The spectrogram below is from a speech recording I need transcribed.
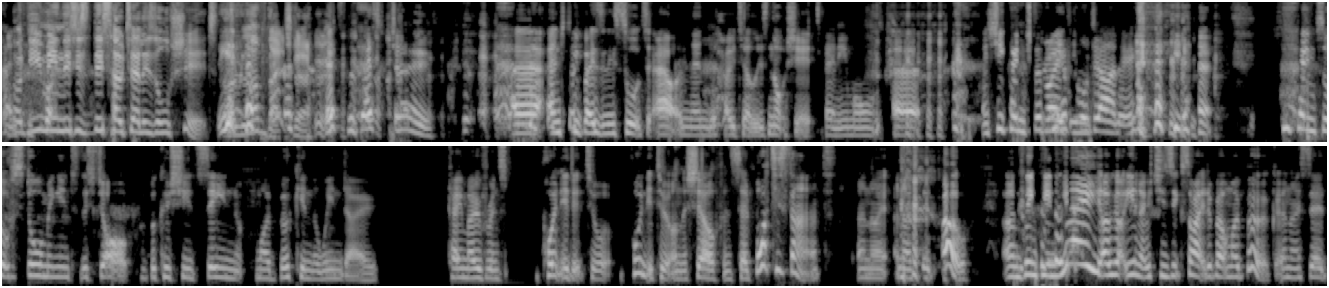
oh, do you mean this is this hotel is all shit? Yeah. I love that show. it's the best show. Uh, and she basically sorts it out, and then the hotel is not shit anymore. Uh, and she came the beautiful journey. yeah, she came sort of storming into the shop because she'd seen my book in the window, came over and pointed it to pointed to it on the shelf and said, "What is that?" And I and I said, "Oh." I'm thinking, yay! I got, you know, she's excited about my book, and I said,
